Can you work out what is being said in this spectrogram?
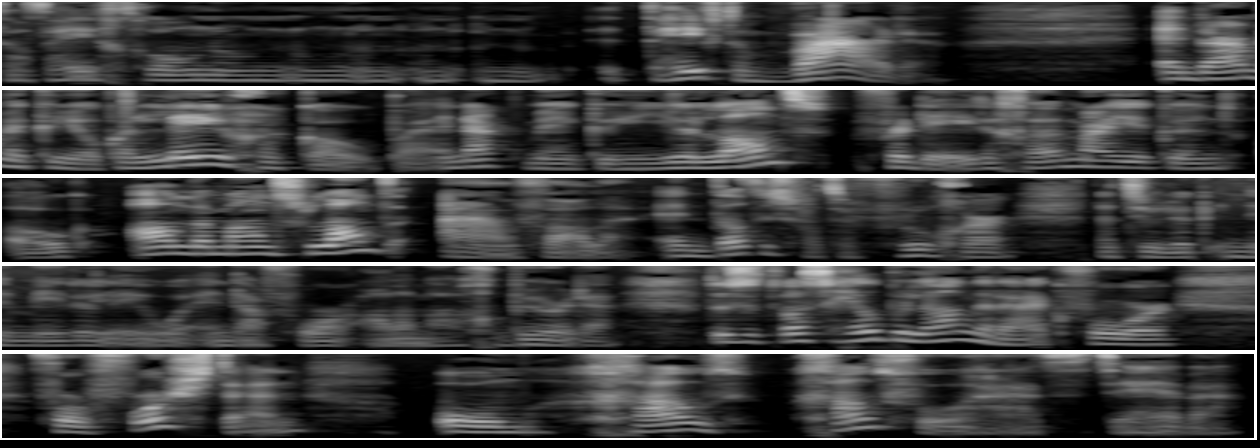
Dat heeft gewoon een, een, een, een, het heeft een waarde. En daarmee kun je ook een leger kopen. En daarmee kun je je land verdedigen, maar je kunt ook andermans land aanvallen. En dat is wat er vroeger natuurlijk in de middeleeuwen en daarvoor allemaal gebeurde. Dus het was heel belangrijk voor, voor vorsten om goud, goudvoorraad te hebben.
